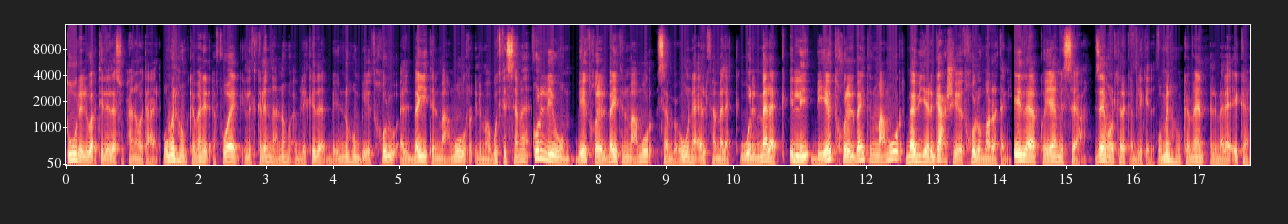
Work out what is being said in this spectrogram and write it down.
طول الوقت لله سبحانه وتعالى. ومنهم كمان الأفواج اللي اتكلمنا عنهم قبل كده بأنهم بيدخلوا البيت المعمور اللي موجود في السماء. كل يوم بيدخل البيت المعمور سبعون ألف ملك والملك اللي بيدخل البيت المعمور ما بيرجعش يدخله مرة تانية إلى قيام الساعة زي ما قلت لك قبل كده. ومنهم كمان الملائكة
